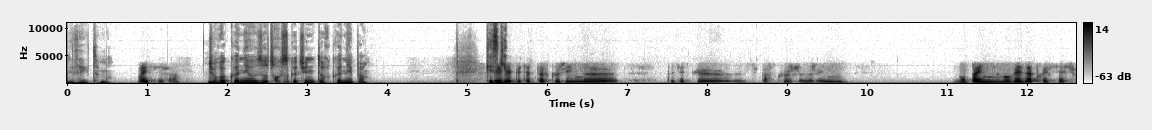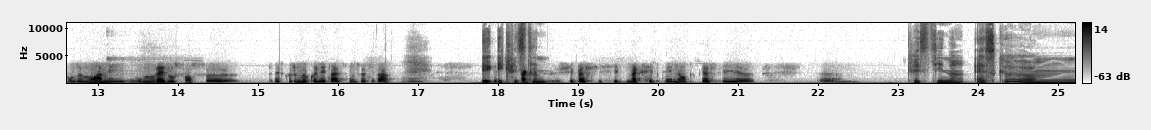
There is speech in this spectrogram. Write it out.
exactement. Oui, c'est ça. Tu reconnais aux autres ce que tu ne te reconnais pas. Qu'est-ce Oui, qui mais peut-être parce que j'ai une, euh, peut-être que c'est parce que j'ai une, non pas une mauvaise appréciation de moi, mais au mauvaise au sens, euh, peut-être que je me connais pas assez, je sais pas. et, et Je sais pas, que- Christine, je sais pas si c'est de m'accepter, mais en tout cas, c'est. euh, euh, Christine, est-ce que euh,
